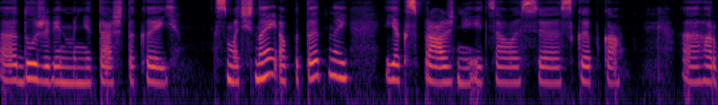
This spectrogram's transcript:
Е, Дуже він мені теж такий смачний, апетитний, як справжній. І ця ось е, скипка е,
